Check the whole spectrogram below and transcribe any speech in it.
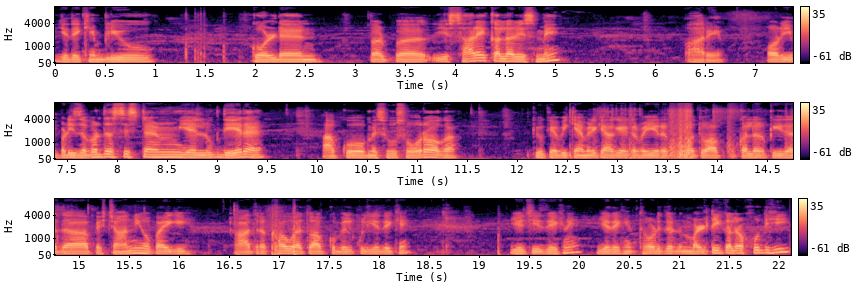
ये देखें, ब्लू, गोल्डन, पर्पल, ये सारे कलर इसमें आ रहे हैं। और ये बड़ी ज़बरदस्त सिस्टम ये लुक दे रहा है। आपको महसूस हो रहा होगा, क्योंकि अभी कैमरे के आगे अगर मैं ये रखूँगा तो आपको कलर की ज़्यादा पहचान नहीं हो पाएगी। हाथ रखा हुआ है तो आपको बिल्कुल ये देखें, ये चीज़ देख ये देखें, थोड़ी देर मल्टी कलर ख़ुद ही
